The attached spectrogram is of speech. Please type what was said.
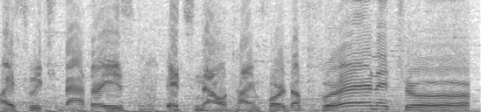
I switched batteries. It's now time for the furniture.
